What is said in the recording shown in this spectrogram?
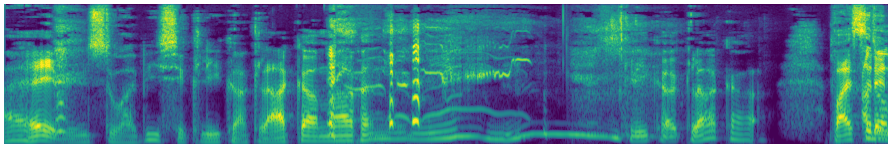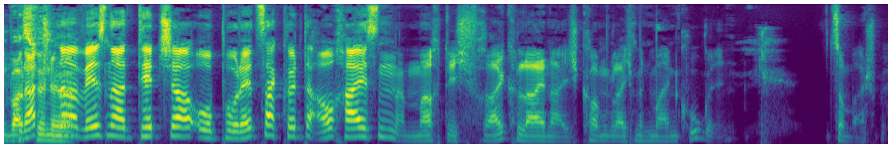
Hey, willst du ein bisschen Klicker-Klacker machen? Hm, Klicker-Klacker. Weißt du Also denn, was für Bratschna, eine... Vesna, Tetscha, Oporezza könnte auch heißen, mach dich frei, Kleiner, ich komme gleich mit meinen Kugeln. Zum Beispiel.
